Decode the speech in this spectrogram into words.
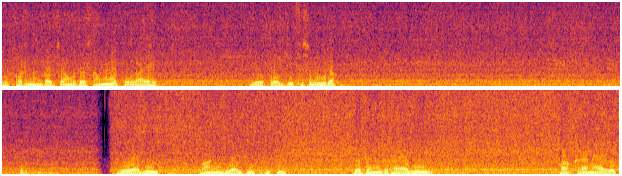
ਰੋਪੜ ਨੰਗਲ ਚੌਂਕ ਦੇ ਸਾਹਮਣੇ ਪੁਲ ਆ ਇਹ ਇਹ ਉਹ ਪੁਲ ਦੀ ਤਸਵੀਰ ਆ ਇਹ ਹੈ ਜੀ ਪਾਣੀ ਦੀ ਅੱਜ ਦੀ ਸਥਿਤੀ ਇਹ ਤੁਹਾਨੂੰ ਦਿਖਾਇਆ ਜੀ, ਭਾਖੜਾ ਨਹਿਰ ਵਿੱਚ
